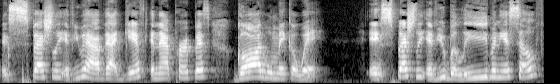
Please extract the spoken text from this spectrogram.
Especially if you have that gift and that purpose, God will make a way. Especially if you believe in yourself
